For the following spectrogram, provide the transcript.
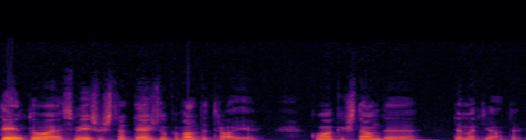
tentam as mesmas estratégias do cavalo de Troia, com a questão da, da matiota,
